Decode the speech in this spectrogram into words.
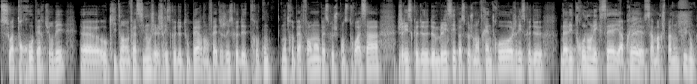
soit trop perturbé euh, au kit. Enfin sinon je, je, risque de tout perdre en fait. Je risque d'être contre-performant parce que je pense trop à ça. Je risque de, de me blesser parce que je m'entraîne trop. Je risque de d'aller trop dans l'excès et après ça marche pas non plus. Donc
